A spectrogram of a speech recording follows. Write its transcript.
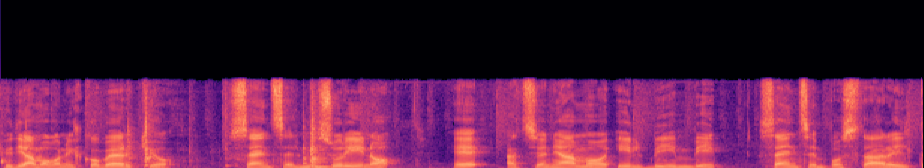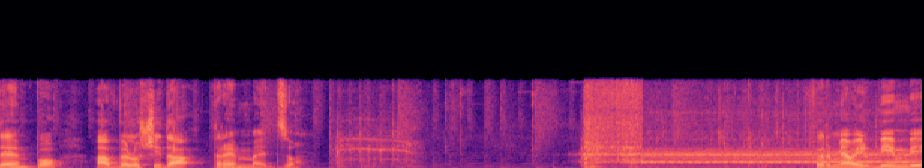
Chiudiamo con il coperchio senza il misurino e azioniamo il bimbi senza impostare il tempo a velocità 3,5. Fermiamo il bimbi.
